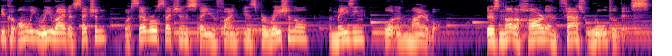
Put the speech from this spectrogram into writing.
You could only rewrite a section or several sections that you find inspirational, amazing, or admirable. There's not a hard and fast rule to this.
